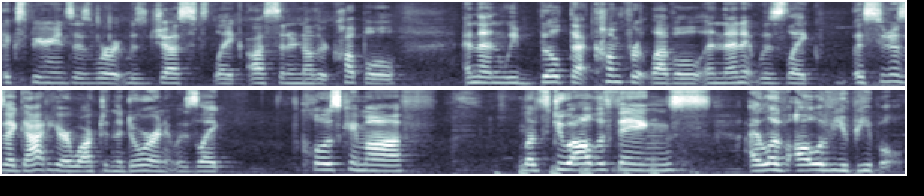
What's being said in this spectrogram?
experiences where it was just like us and another couple, and then we built that comfort level. And then it was like, as soon as I got here, I walked in the door, and it was like, clothes came off. Let's do all the things. I love all of you people.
